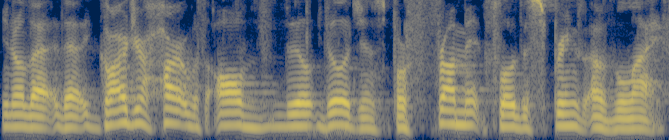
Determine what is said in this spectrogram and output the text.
you know, that, that guard your heart with all diligence, for from it flow the springs of life.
